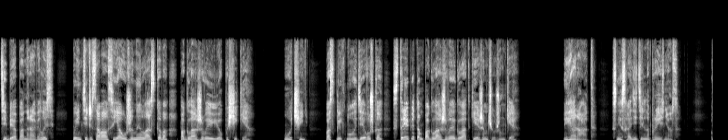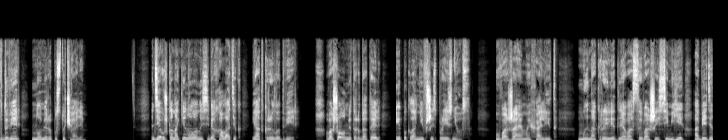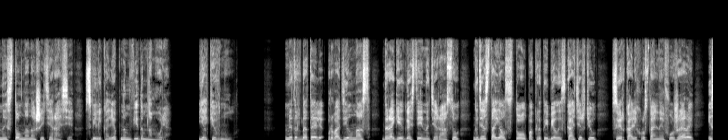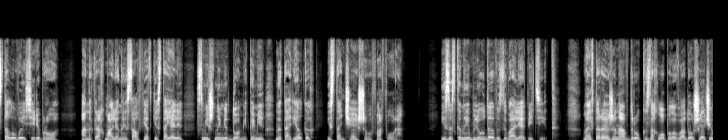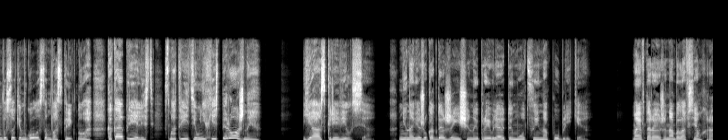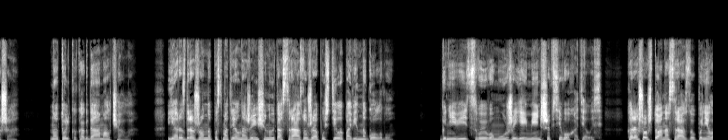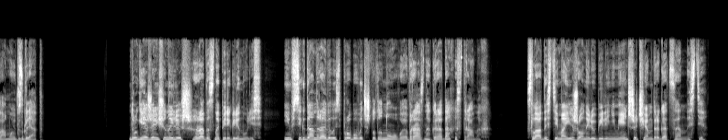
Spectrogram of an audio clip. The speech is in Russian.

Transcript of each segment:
«Тебе понравилось?» — поинтересовался я у жены, ласково поглаживая ее по щеке. «Очень», — воскликнула девушка, с трепетом поглаживая гладкие жемчужинки. «Я рад», — снисходительно произнес. В дверь номера постучали. Девушка накинула на себя халатик и открыла дверь. Вошел метрдотель и, поклонившись, произнес. «Уважаемый Халид, мы накрыли для вас и вашей семьи обеденный стол на нашей террасе с великолепным видом на море». Я кивнул. Метрдотель проводил нас, дорогих гостей, на террасу, где стоял стол, покрытый белой скатертью, сверкали хрустальные фужеры и столовое серебро, а на крахмаленные салфетки стояли смешными домиками на тарелках из тончайшего фарфора. Изысканные блюда вызывали аппетит. Моя вторая жена вдруг захлопала в ладоши и очень высоким голосом воскликнула. «Какая прелесть! Смотрите, у них есть пирожные!» Я скривился. Ненавижу, когда женщины проявляют эмоции на публике. Моя вторая жена была всем хороша, но только когда молчала. Я раздраженно посмотрел на женщину, и та сразу же опустила повинно голову. Гневить своего мужа ей меньше всего хотелось. Хорошо, что она сразу поняла мой взгляд. Другие женщины лишь радостно переглянулись. Им всегда нравилось пробовать что-то новое в разных городах и странах. Сладости мои жены любили не меньше, чем драгоценности.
